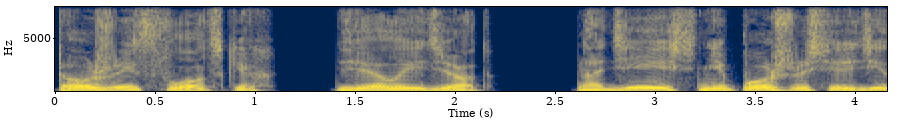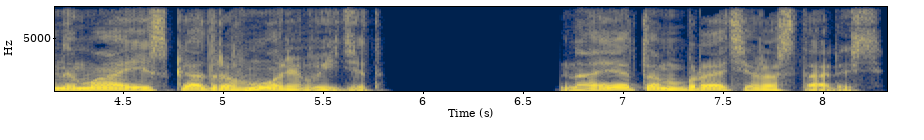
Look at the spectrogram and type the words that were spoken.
Тоже из флотских. Дело идет. Надеюсь, не позже середины мая из кадра в море выйдет. На этом братья расстались.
